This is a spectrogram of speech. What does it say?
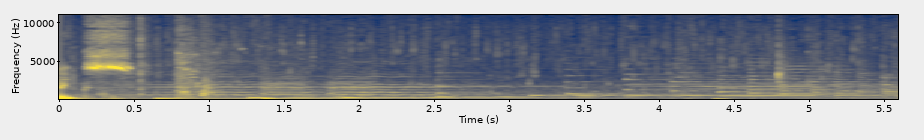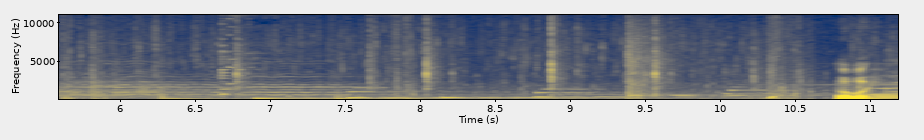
Spikes. Oh boy.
